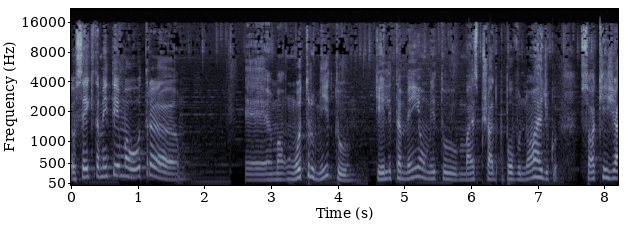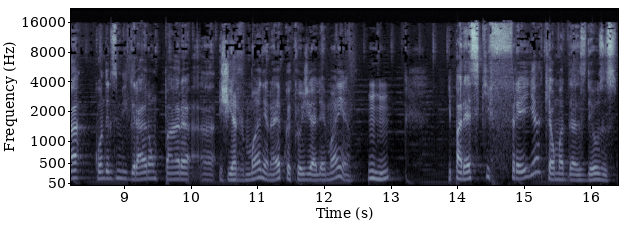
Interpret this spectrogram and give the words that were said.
Eu sei que também tem uma outra. é, uma- um outro mito, que ele também é um mito mais puxado pro povo nórdico, só que já quando eles migraram para a Germânia, na época que hoje é a Alemanha, Uhum. e parece que Freya, que é uma das deusas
